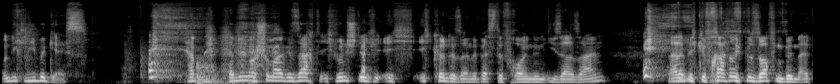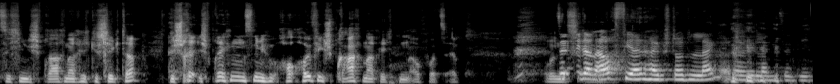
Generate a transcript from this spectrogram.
Und ich liebe Guess. Ich habe hab ihm auch schon mal gesagt, ich wünschte, ich, ich, ich könnte seine beste Freundin Isa sein. Dann habe ich gefragt, ob ich besoffen bin, als ich ihm die Sprachnachricht geschickt habe. Wir sprechen uns nämlich häufig Sprachnachrichten auf WhatsApp. Und, Sind die dann äh, auch viereinhalb Stunden lang oder wie lang sind die?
